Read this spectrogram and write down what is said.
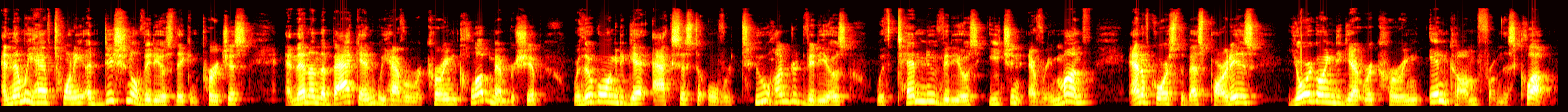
And then we have 20 additional videos they can purchase and then on the back end, we have a recurring club membership where they're going to get access to over 200 videos with 10 new videos each and every month. And of course, the best part is you're going to get recurring income from this club.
